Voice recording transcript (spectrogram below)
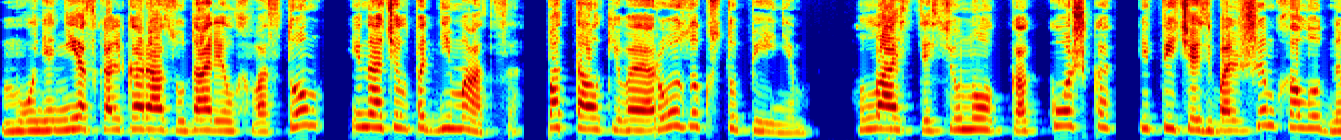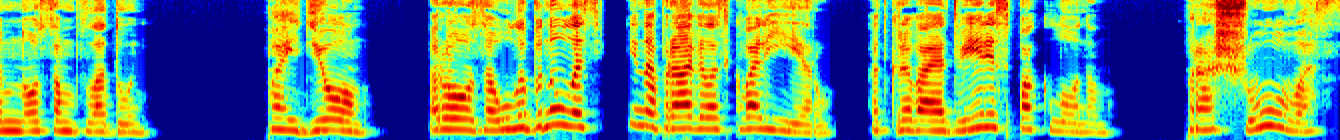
Моня несколько раз ударил хвостом и начал подниматься, подталкивая Розу к ступеням, ластясь у ног, как кошка, и тычась большим холодным носом в ладонь. «Пойдем!» Роза улыбнулась и направилась к вольеру, открывая двери с поклоном. «Прошу вас!»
